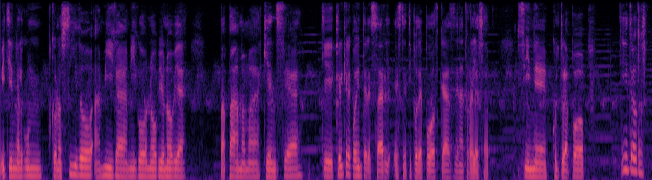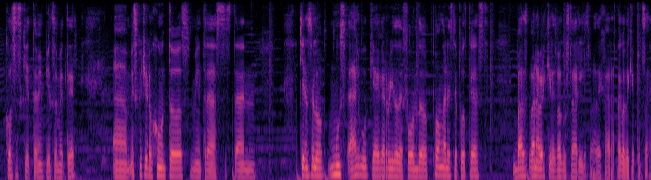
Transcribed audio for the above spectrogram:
y tienen algún conocido, amiga, amigo, novio, novia, papá, mamá, quien sea, que creen que le puede interesar este tipo de podcast de naturaleza, cine, cultura pop y entre otras cosas que también pienso meter, escúchenlo juntos mientras están quieren solo algo que haga ruido de fondo, pongan este podcast van a ver que les va a gustar y les va a dejar algo de qué pensar.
